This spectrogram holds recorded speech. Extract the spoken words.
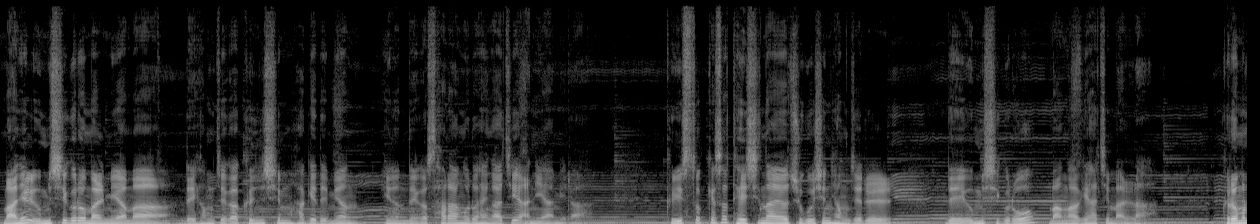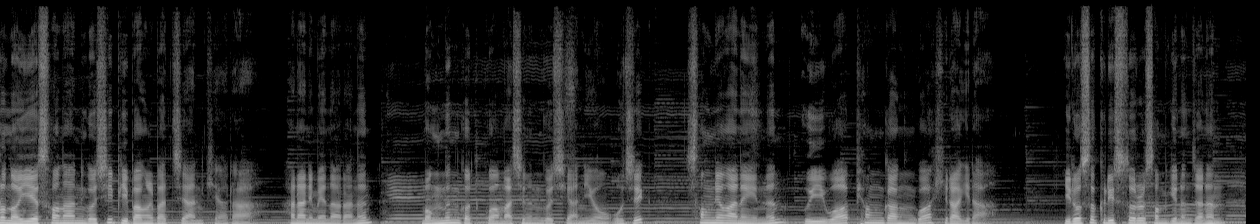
만일 음식으로 말미암아 내 형제가 근심하게 되면 이는 내가 사랑으로 행하지 아니함이라. 그리스도께서 대신하여 죽으신 형제를 내 음식으로 망하게 하지 말라. 그러므로 너희의 선한 것이 비방을 받지 않게 하라. 하나님의 나라는 먹는 것과 마시는 것이 아니요 오직 성령 안에 있는 의와 평강과 희락이라. 이로써 그리스도를 섬기는 자는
